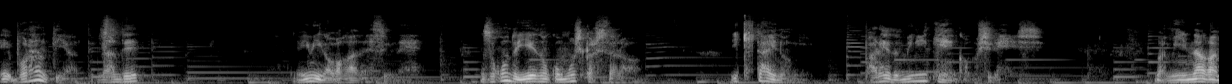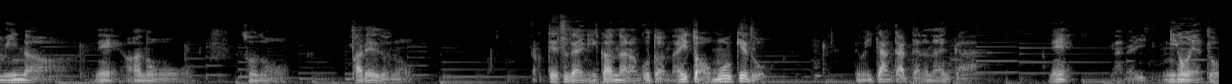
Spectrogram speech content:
え、ボランティアってなんで？意味がわかんないですよね。そこの家の子もしかしたら、行きたいのに、パレード見に行けへんかもしれへんし。まあみんながみんな、ね、あの、その、パレードの手伝いに行かんならんことはないとは思うけど、でも行かんかったらなんか、ね、なんか日本やと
